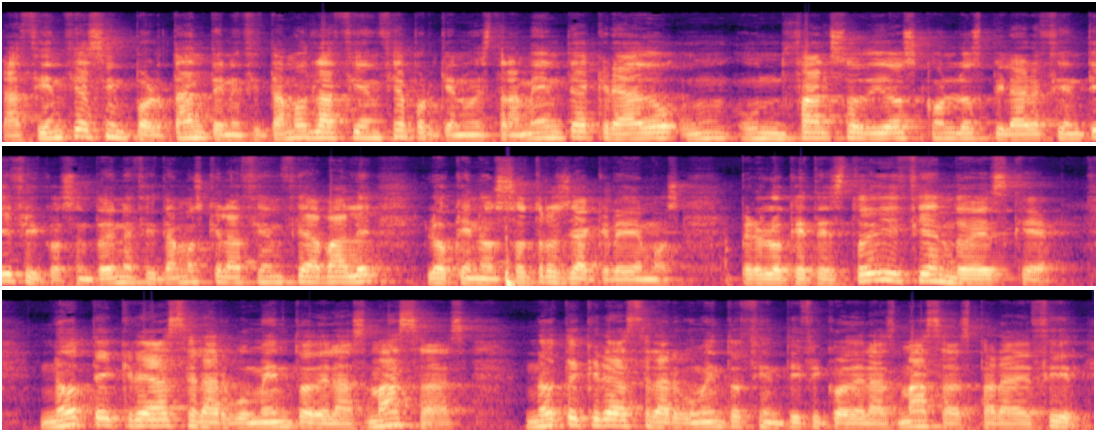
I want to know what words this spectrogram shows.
La ciencia es importante, necesitamos la ciencia porque nuestra mente ha creado un, falso Dios con los pilares científicos. Entonces necesitamos que la ciencia vale lo que nosotros ya creemos. Pero lo que te estoy diciendo es que no te creas el argumento de las masas, no te creas el argumento científico de las masas para decir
